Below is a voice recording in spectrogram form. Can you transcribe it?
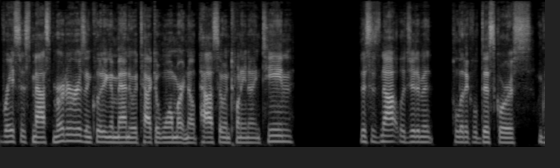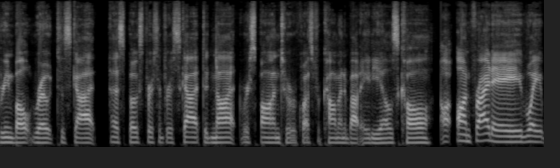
racist mass murderers, including a man who attacked a Walmart in El Paso in 2019. This is not legitimate political discourse, Greenblatt wrote to Scott. A spokesperson for Scott did not respond to a request for comment about ADL's call. O- on Friday, wait,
